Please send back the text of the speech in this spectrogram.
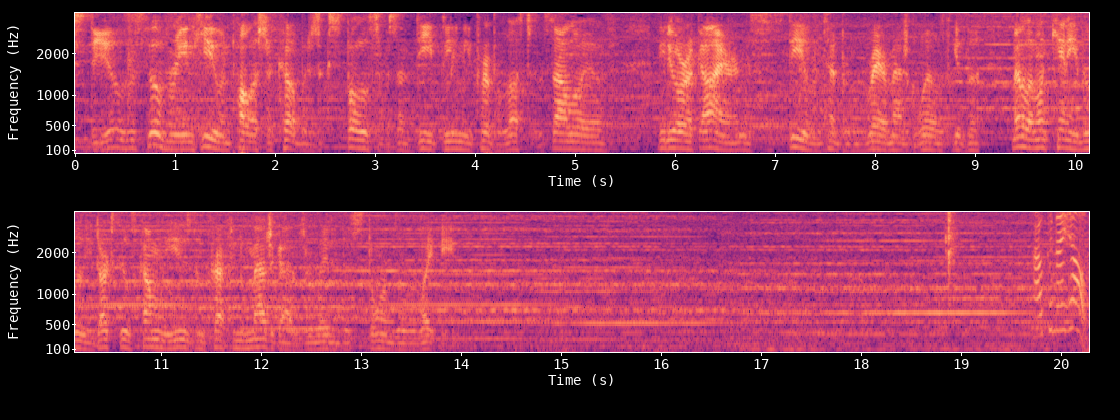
Steel is a silvery in hue and polished or cut, but is exposed for some deep, gleamy purple luster. This alloy of meteoric iron is steel and tempered with rare magical oils to give the metal an uncanny ability. Dark steel is commonly used in crafting new magic items related to storms or lightning. How can I help?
